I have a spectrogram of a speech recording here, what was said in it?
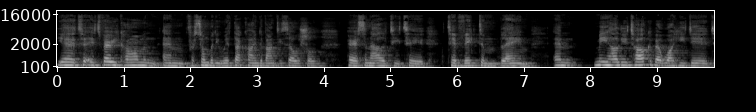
Yeah, it's it's very common um, for somebody with that kind of antisocial personality to to victim blame. Um, Micheál, you talk about what he did,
